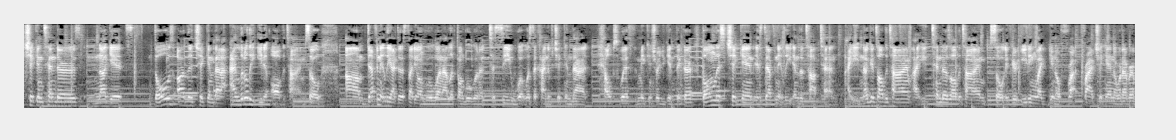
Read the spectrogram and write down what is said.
chicken tenders, nuggets, those are the chicken that I, I, literally eat it all the time. So um, definitely I did a study on Google and I looked on Google to, to, see what was the kind of chicken that helps with making sure you get thicker. Boneless chicken is definitely in the top 10. I eat nuggets all the time. I eat tenders all the time. So if you're eating like, you know, fr fried chicken or whatever,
